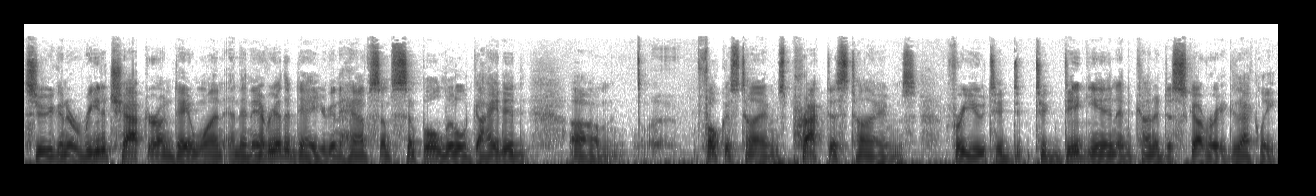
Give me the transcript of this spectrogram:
So you're going to read a chapter on day one, and then every other day you're going to have some simple little guided um, focus times, practice times for you to, to dig in and kind of discover exactly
